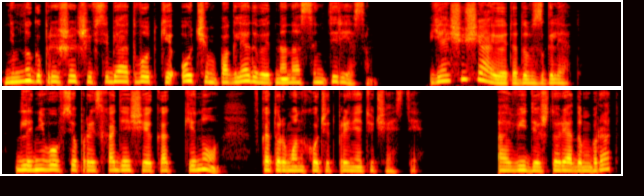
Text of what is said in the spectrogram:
Немного пришедший в себя от водки отчим поглядывает на нас с интересом. Я ощущаю этот взгляд. Для него все происходящее как кино, в котором он хочет принять участие. А видя, что рядом брат,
